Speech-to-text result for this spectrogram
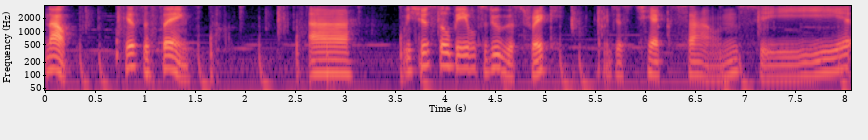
Now, here's the thing. Uh, we should still be able to do this trick. Let me just check sounds. Yeah,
